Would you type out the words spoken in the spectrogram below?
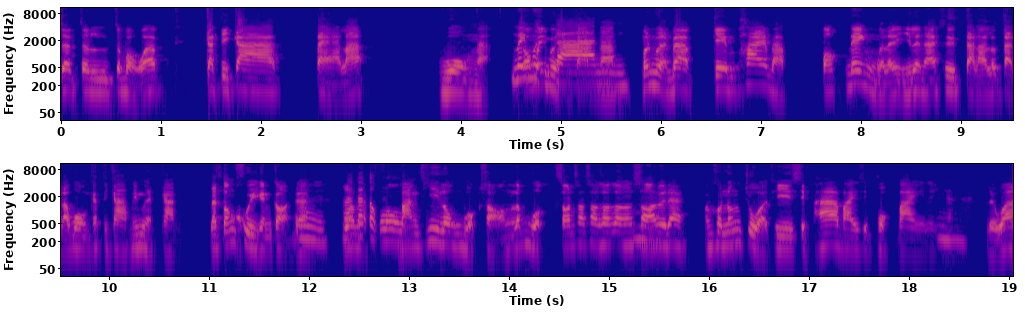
จะจะจะบอกว่ากติกาแต่ละวงอะไม่เหมือนกันนะมันเหมือนแบบเกมไพ่แบบป๊อกเด้งเหมือนอะไรอย่างนี้เลยนะ คือแต่ละแต่ละวงกติกาไม่เหมือนกัน แล้วต้องคุยกันก่อนด้วยอืมแล้วแต่ตกลงบางที่ลงบวกสองแล้วบวกซ้อนซ้อนซ้อนซ้อนซ้อนซ้อนไปได้บางคนต้องจั่วทีสิบห้าใบสิบหกใบอะไรอย่างเงี้ยหรือว่า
